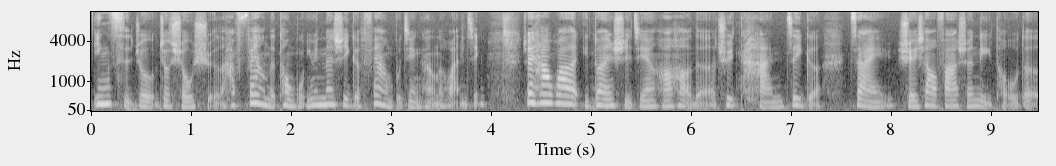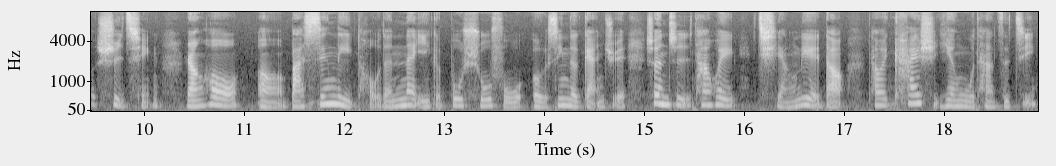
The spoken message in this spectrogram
因此就就休学了。他非常的痛苦，因为那是一个非常不健康的环境。所以他花了一段时间，好好的去谈这个在学校发生里头的事情，然后呃，把心里头的那一个不舒服、恶心的感觉，甚至他会强烈到他会开始厌恶他自己。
